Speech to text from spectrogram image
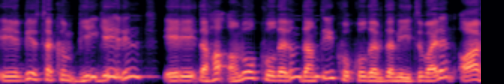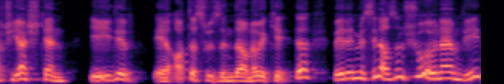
e, bir takım bilgilerin e, daha anaokullarından değil kokullardan itibaren ağaç yaşken iyidir e, atasözünden hareketle verilmesi lazım. Şu önemli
